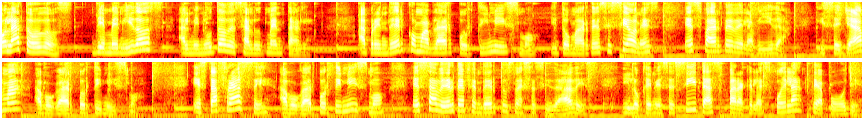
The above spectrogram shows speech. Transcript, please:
Hola a todos, bienvenidos al Minuto de Salud Mental. Aprender cómo hablar por ti mismo y tomar decisiones es parte de la vida y se llama abogar por ti mismo. Esta frase, abogar por ti mismo, es saber defender tus necesidades y lo que necesitas para que la escuela te apoye.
